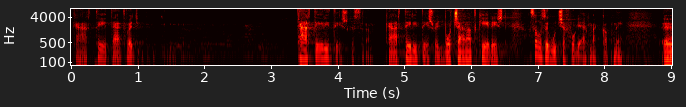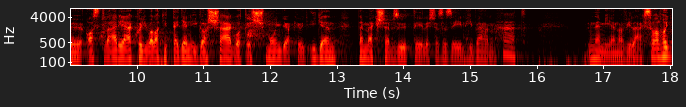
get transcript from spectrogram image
kártételt, vagy kártérítést, köszönöm, kártérítést, vagy bocsánatkérést, azt valószínűleg úgyse fogják megkapni. Ö, azt várják, hogy valaki tegyen igazságot, és mondja ki, hogy igen, te megsebződtél, és ez az én hibám. Hát, nem ilyen a világ. Szóval, hogy,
